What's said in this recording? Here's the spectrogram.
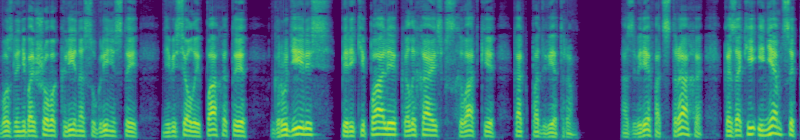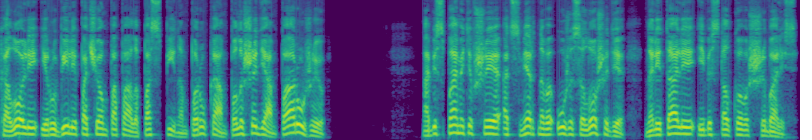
Возле небольшого клина с углинистой невеселой пахоты грудились, перекипали, колыхаясь в схватке, как под ветром. Озверев от страха, казаки и немцы кололи и рубили почем попало, по спинам, по рукам, по лошадям, по оружию, обеспамятившие от смертного ужаса лошади налетали и бестолково сшибались.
